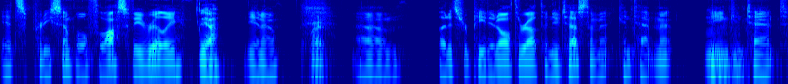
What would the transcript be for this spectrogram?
it's pretty simple philosophy, really. Yeah. You know? Right. Um, but it's repeated all throughout the New Testament contentment, being Mhm. content.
